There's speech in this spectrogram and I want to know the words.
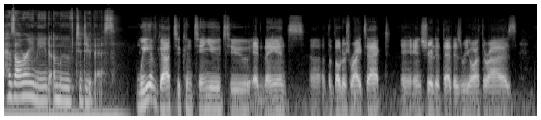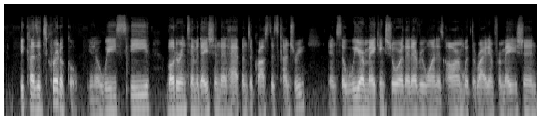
has already made a move to do this. We have got to continue to advance uh, the Voters' Rights Act and ensure that that is reauthorized because it's critical. You know, we see voter intimidation that happens across this country. And so we are making sure that everyone is armed with the right information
